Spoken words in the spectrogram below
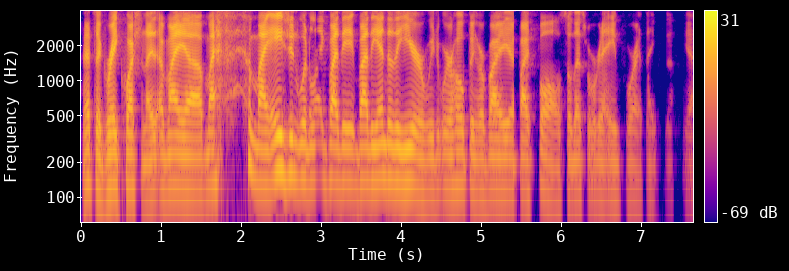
That's a great question. I, uh, my uh, my my agent would like by the by the end of the year. We, are hoping, or by uh, by fall. So that's what we're going to aim for. I think. So, yeah.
